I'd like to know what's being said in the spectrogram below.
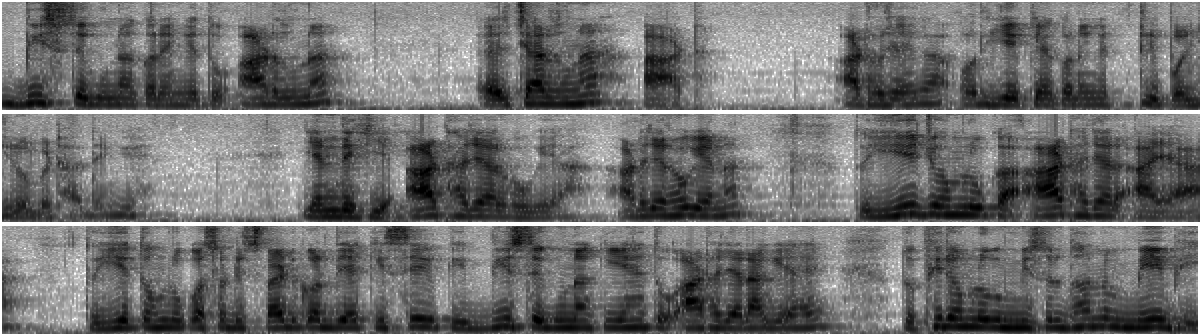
बीस से गुना करेंगे तो आठ गुना चार गुना आठ। आठ हो जाएगा और ये क्या करेंगे? ट्रिपल ज़ीरो बैठा देंगे। यानी देखिए, आठ हज़ार हो गया। आठ हज़ार हो गया ना? तो ये जो हम लोग का आठ हज़ार आया तो ये तो हम लोग का सेटिस्फाइड कर दिया किससे कि बीस से गुना किए हैं तो आठ हज़ार आ गया है। तो फिर हम लोग मिश्रधन में भी,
